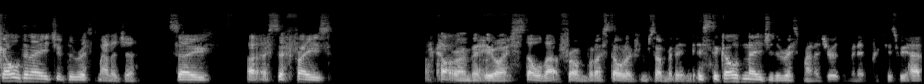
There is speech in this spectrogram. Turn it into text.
golden age of the risk manager. So, uh, it's a phrase I can't remember who I stole that from, but I stole it from somebody. It's the golden age of the risk manager at the minute because we had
